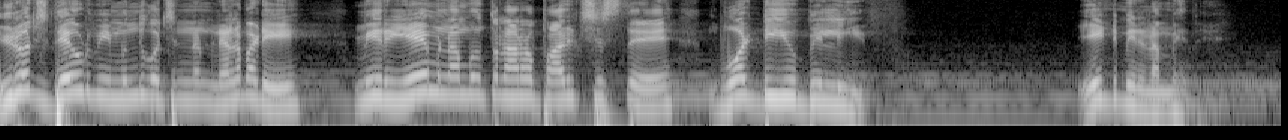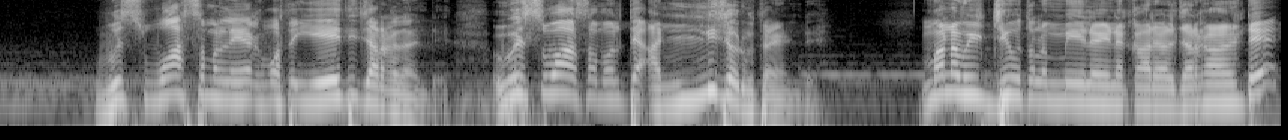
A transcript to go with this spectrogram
ఈరోజు దేవుడు మీ ముందుకు వచ్చి నిలబడి మీరు ఏమి నమ్ముతున్నారో పరీక్షిస్తే వాట్ డు యూ బిలీవ్ ఏంటి మీరు నమ్మేది? విశ్వాసం లేకపోతే ఏది జరగదండి. విశ్వాసం అంటే అన్నీ జరుగుతాయండి. మన జీవితంలో మేలైన కార్యాలు జరగాలంటే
